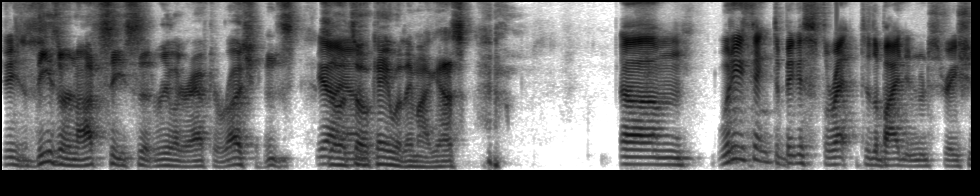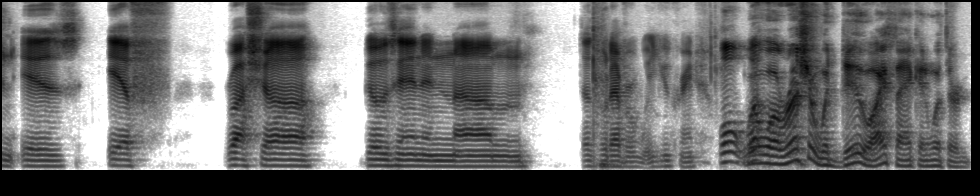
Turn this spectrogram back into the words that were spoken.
Jesus. these are Nazis that really are after Russians, Yeah, so it's yeah. okay with him, I guess. Um, what do you think the biggest threat to the Biden administration is if Russia goes in and um, does whatever with Ukraine? Well, what, Well, what Russia would do, I think, and what their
